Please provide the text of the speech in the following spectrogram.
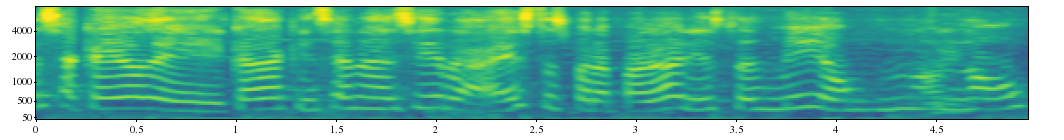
es aquello de cada quincena decir, "Ah, esto es para pagar y esto es mío. No, no.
